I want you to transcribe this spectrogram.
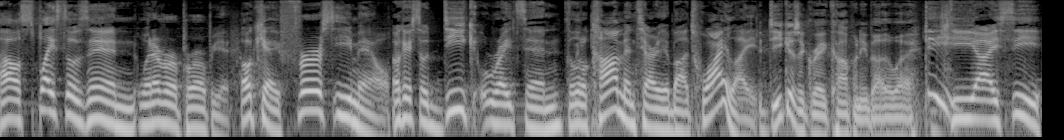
I'll splice those in whenever appropriate. Okay, first email. Okay, so Deke writes in the little commentary about Twilight. Deke is a great company, by the way. D-I-C.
